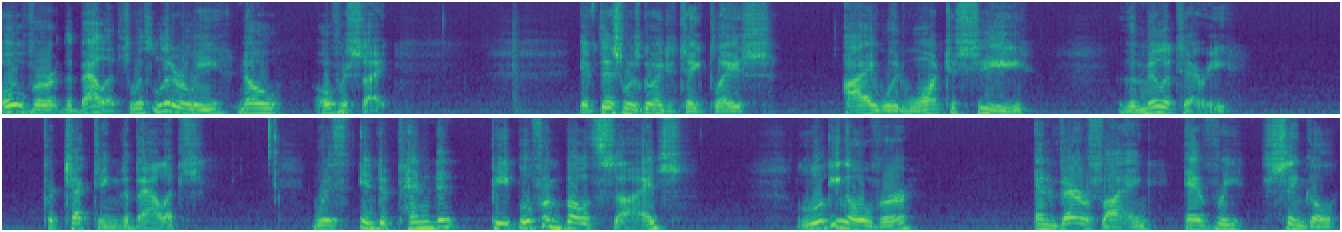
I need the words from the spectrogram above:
over the ballots with literally no oversight. If this was going to take place, I would want to see the military protecting the ballots with independent people from both sides looking over and verifying every single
